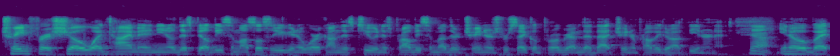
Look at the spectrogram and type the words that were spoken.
trained for a show one time and you know this built me some muscle so you're going to work on this too and it's probably some other trainer's recycled program that that trainer probably got off the internet Yeah. you know but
